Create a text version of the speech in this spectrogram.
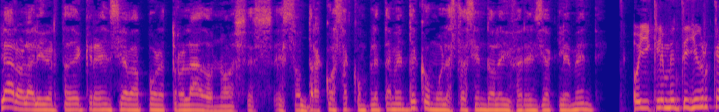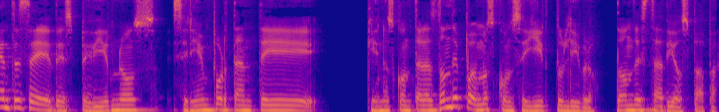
Claro, la libertad de creencia va por otro lado, ¿no? Es, es, otra cosa completamente como le está haciendo la diferencia Clemente. Oye, Clemente, yo creo que antes de despedirnos sería importante que nos contaras dónde podemos conseguir tu libro. ¿Dónde está Dios, papá?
